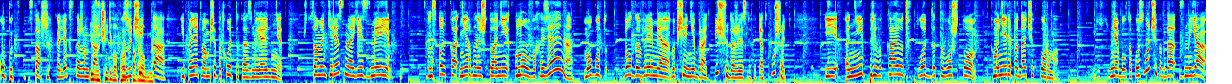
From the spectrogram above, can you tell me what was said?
опыт старших коллег, скажем так. Изучить вопрос изучить, подробно. да, и понять, вам вообще подходит такая змея или нет. Что самое интересное, есть змеи настолько нервные, что они у нового хозяина могут долгое время вообще не брать пищу, даже если хотят кушать. И они привыкают вплоть до того, что к манере подачи корма. У меня был такой случай, когда змея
